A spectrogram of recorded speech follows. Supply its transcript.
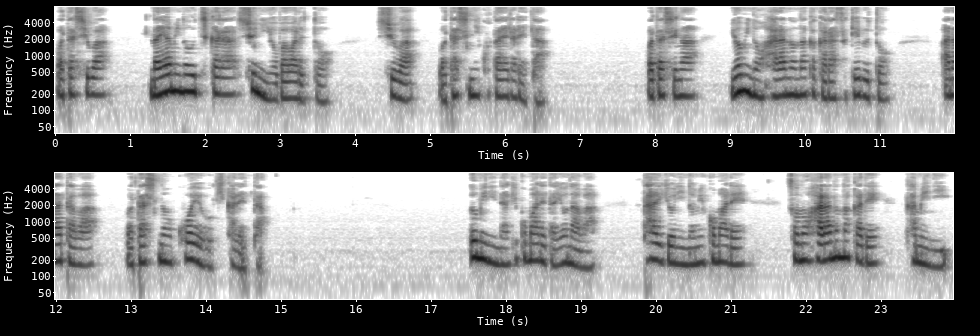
私は悩みのうちから主に呼ばわると、主は私に答えられた。私が黄泉の腹の中から叫ぶと、あなたは私の声を聞かれた。海に投げ込まれたヨナは大魚に飲み込まれ、その腹の中で神に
